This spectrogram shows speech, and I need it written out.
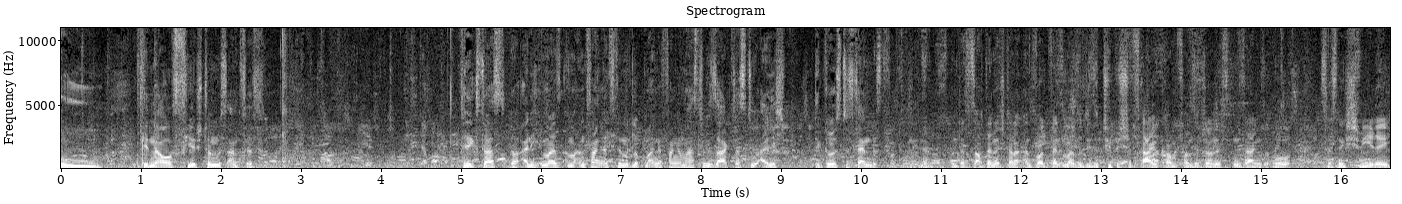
uh, genau vier Stunden bis Anpfiff. Felix, du hast doch eigentlich immer am Anfang, als wir mit Luppen angefangen haben, hast du gesagt, dass du eigentlich der größte Fan bist von Toni. Ne? Und das ist auch deine Standardantwort, wenn immer so diese typische Frage kommt von so Journalisten, die sagen so, oh, ist das nicht schwierig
